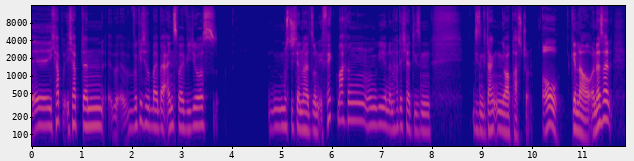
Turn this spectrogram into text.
äh, ich habe ich hab dann wirklich so bei, bei ein, zwei Videos musste ich dann halt so einen Effekt machen irgendwie und dann hatte ich halt diesen, diesen Gedanken, ja, passt schon. Oh. Genau. Und das ist halt, Mhm.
